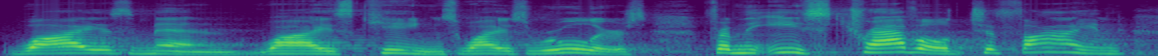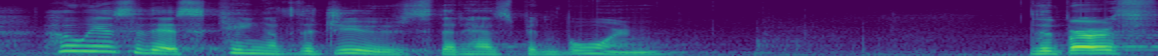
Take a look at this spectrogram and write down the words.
wise men, wise kings, wise rulers from the east traveled to find who is this king of the Jews that has been born? The birth,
